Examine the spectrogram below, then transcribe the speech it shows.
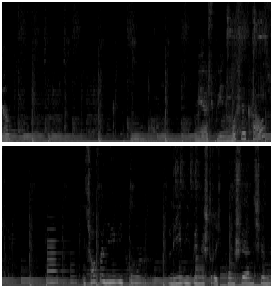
Ja. Wir spielen Muschelchaos. Ich hoffe, Levi Kuhn. Levi-Kuhn Sternchen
